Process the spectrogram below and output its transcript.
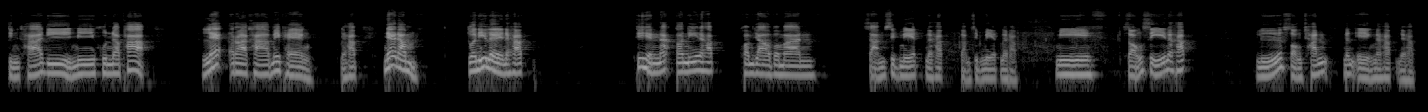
สินค้าดี มีคุณภาพ และราคาไม่แพงนะครับ แนะนำตัวนี้เลยนะครับ ที่เห็นนะตอนนี้นะครับ ความยาวประมาณ 30 เมตรนะครับ 30 เมตรนะครับ มี 2 สีนะครับ หรือ 2 ชั้นนั่นเองนะครับนะครับ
